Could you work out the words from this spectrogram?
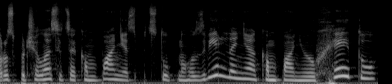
розпочалася ця кампанія з підступного звільнення, кампанію хейту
